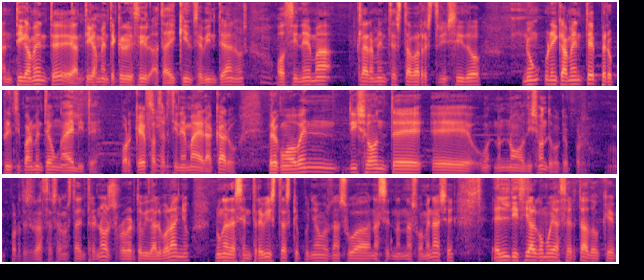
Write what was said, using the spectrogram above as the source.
antigamente, e antigamente quero dicir ata hai 15, 20 anos, uh -huh. o cinema claramente estaba restringido non únicamente, pero principalmente a unha élite porque facer sí. cinema era caro. Pero como ben dixo onte, eh, non o dixo onte, porque por, por desgraza xa non está entre nós, Roberto Vidal Bolaño, nunha das entrevistas que puñamos na súa, na, na súa homenaxe, el dicía algo moi acertado, que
